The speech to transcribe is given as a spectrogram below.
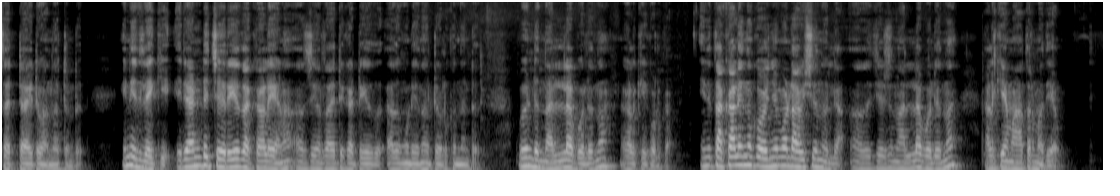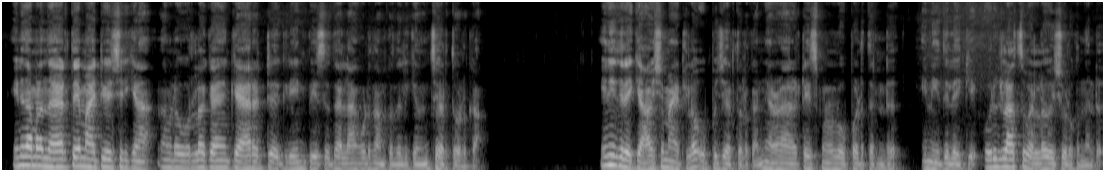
സെറ്റായിട്ട് വന്നിട്ടുണ്ട്. ഇനി ഇതിലേക്ക് രണ്ട് ചെറിയ തക്കാളിയാണ് അത് ചെറുതായിട്ട് കട്ട് ചെയ്ത് അതും കൂടി ഒന്ന് ഇട്ട് കൊടുക്കുന്നുണ്ട്. വീണ്ടും നല്ല പോലെ ഒന്ന് ഇളക്കി കൊടുക്കാം. ഇനി തക്കാളി ഒന്നും കുഴഞ്ഞു പോകേണ്ട ആവശ്യമൊന്നുമില്ല. അതിനുശേഷം നല്ല പോലെ ഒന്ന് ഇളക്കിയാൽ മാത്രം മതിയാവും. ഇനി നമ്മൾ നേരത്തെ മാറ്റി വെച്ചിരിക്കുന്ന നമ്മുടെ ഉരുളക്കിഴങ്ങ് ക്യാരറ്റ് ഗ്രീൻ പീസ് ഇതെല്ലാം കൂടി നമുക്ക് ഇതിലേക്ക് ഒന്ന് ചേർത്ത് കൊടുക്കാം. ഇനി ഇതിലേക്ക് ആവശ്യമായിട്ടുള്ള ഉപ്പ് ചേർത്ത് കൊടുക്കാം. ഞാൻ അര ടീസ്പൂണുള്ള ഉപ്പ് എടുത്തിട്ടുണ്ട്. ഇനി ഇതിലേക്ക് ഒരു ഗ്ലാസ് വെള്ളം ഒഴിച്ച് കൊടുക്കുന്നുണ്ട്.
